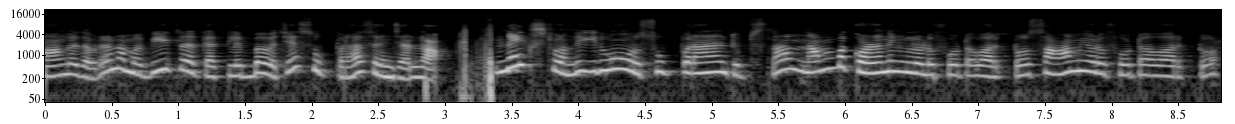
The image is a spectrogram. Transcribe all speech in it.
வாங்குறத விட நம்ம வீட்டில் இருக்க கிளிப்பை வச்சே சூப்பராக செஞ்சிடலாம். நெக்ஸ்ட் வந்து இதுவும் ஒரு சூப்பரான டிப்ஸ் தான். நம்ம குழந்தைங்களோட ஃபோட்டோவாக இருக்கட்டும் சாமியோட ஃபோட்டோவாக இருக்கட்டும்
